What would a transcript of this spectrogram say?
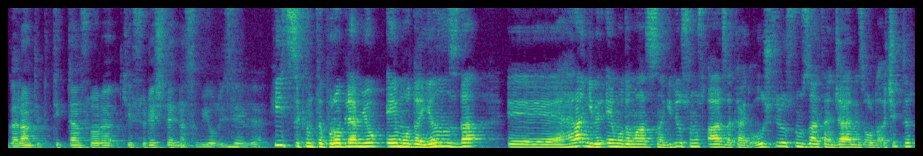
garanti bittikten sonraki süreçte nasıl bir yol izleyebilir? Hiç sıkıntı, problem yok. EMO'da yanınızda e, herhangi bir EMO'da mağazasına gidiyorsunuz. Arıza kaydı oluşturuyorsunuz. Zaten cariniz orada açıktır.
